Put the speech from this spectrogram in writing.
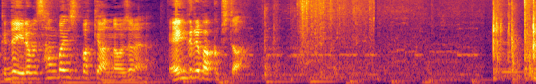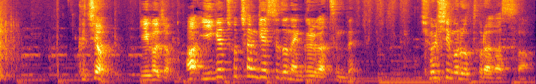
근데 이러면 상반신밖에 안 나오잖아요. 앵글을 바꿉시다. 그쵸? 이거죠. 아 이게 초창기에 쓰던 앵글 같은데. 초심으로 돌아갔어.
